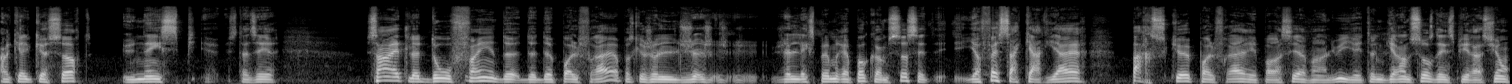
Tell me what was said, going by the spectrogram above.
en quelque sorte une inspiration, c'est-à-dire sans être le dauphin de, de, Paul Frère, parce que je ne je, je, l'exprimerai pas comme ça, il a fait sa carrière parce que Paul Frère est passé avant lui. Il a été une grande source d'inspiration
